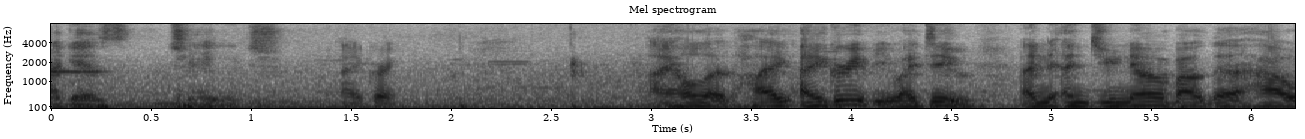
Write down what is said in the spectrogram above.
I guess, change. I agree. I hold I, I agree with you. I do. And and do you know about the how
